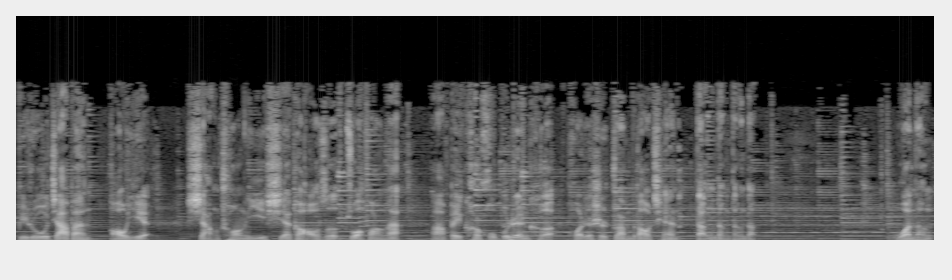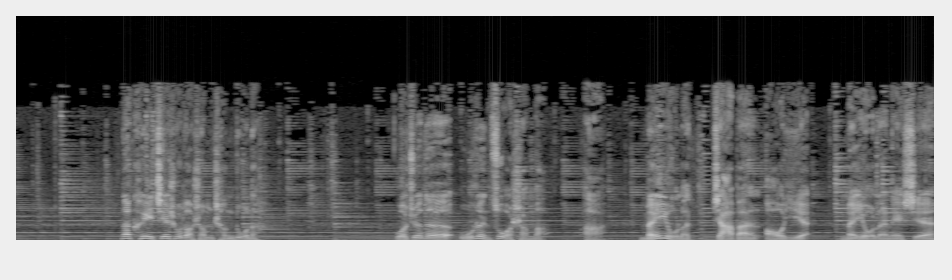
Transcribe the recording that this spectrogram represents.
比如加班熬夜、想创意、写稿子、做方案啊，被客户不认可，或者是赚不到钱等等等等。我能。那可以接受到什么程度呢？我觉得无论做什么啊，没有了加班熬夜，没有了那些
